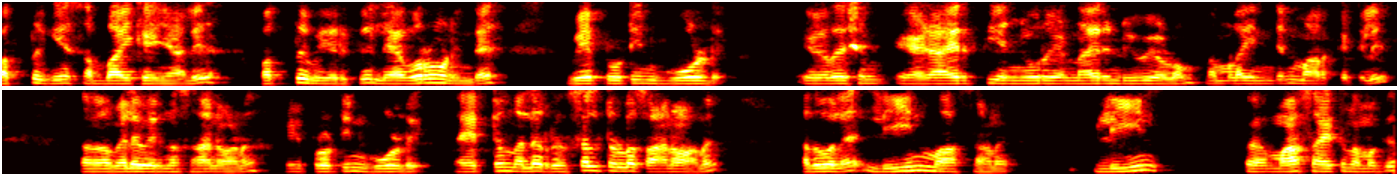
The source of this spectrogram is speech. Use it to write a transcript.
പത്ത് കെ സബായി കഴിഞ്ഞാൽ പത്ത് പേർക്ക് ലെവറോണിന്റെ വേ പ്രോട്ടീൻ ഗോൾഡ് ഏകദേശം ഏഴായിരത്തി അഞ്ഞൂറ് എണ്ണായിരം രൂപയോളം നമ്മളെ ഇന്ത്യൻ മാർക്കറ്റിൽ വില വരുന്ന സാധനമാണ്. വേ പ്രോട്ടീൻ ഗോൾഡ് ഏറ്റവും നല്ല റിസൾട്ട് ഉള്ള സാധനമാണ്. അതുപോലെ ലീൻ മാസ് ആണ്. ലീൻ മാസമായിട്ട് നമുക്ക്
